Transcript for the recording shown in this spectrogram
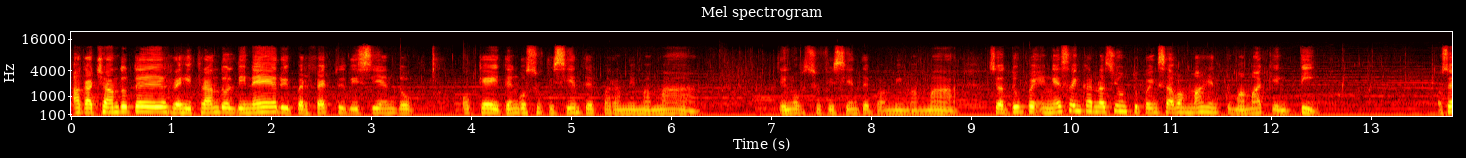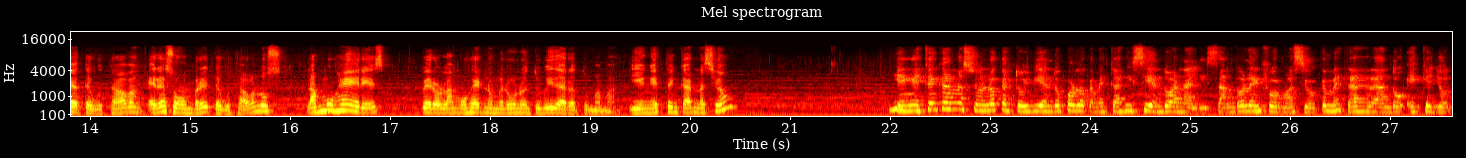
agachándote, registrando el dinero y perfecto y diciendo, ok, tengo suficiente para mi mamá tengo suficiente para mi mamá. O sea, tú en esa encarnación tú pensabas más en tu mamá que en ti. O sea, te gustaban, eres hombre, te gustaban los, las mujeres, pero la mujer número uno en tu vida era tu mamá. ¿Y en esta encarnación? Y en esta encarnación lo que estoy viendo por lo que me estás diciendo, analizando la información que me estás dando, es que yo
